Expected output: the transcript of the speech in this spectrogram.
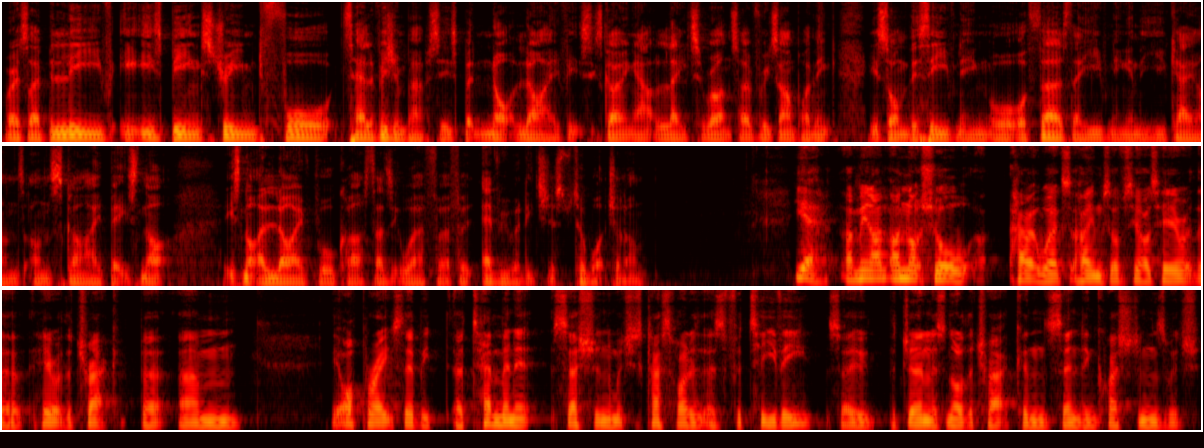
Whereas I believe it is being streamed for television purposes, but not live. It's, it's going out later on. So for example example, I think it's on this evening or, or, Thursday evening in the UK on on Sky, but it's not it's not a live broadcast as it were for, for everybody to just to watch along. Yeah, I mean, I'm, I'm not sure how it works at home. So obviously, I was here at the here at the track, but um, it operates. There'd be a 10 minute session, which is classified as for TV. So the journalists not at the track can send in questions which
